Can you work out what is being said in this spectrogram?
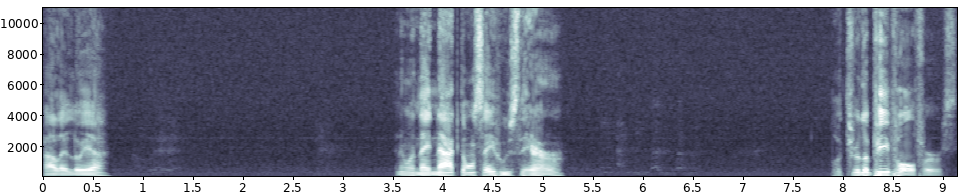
Hallelujah. And When they knock, don't say who's there. Look through the peephole first.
